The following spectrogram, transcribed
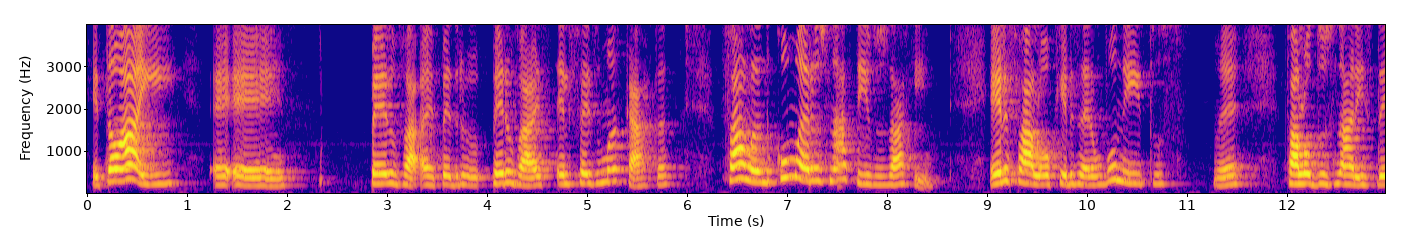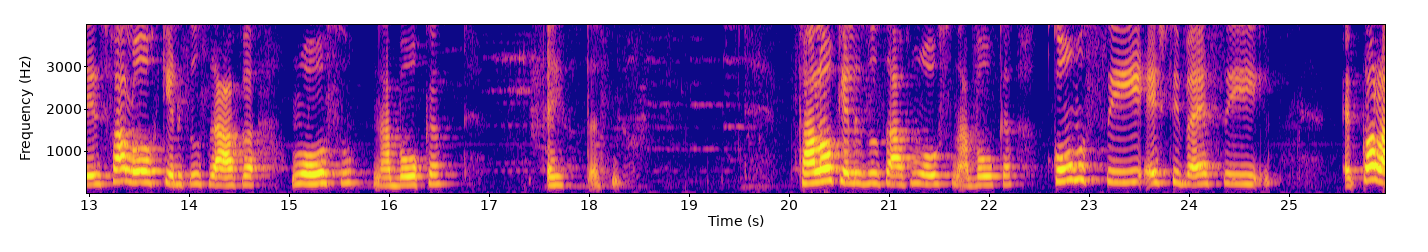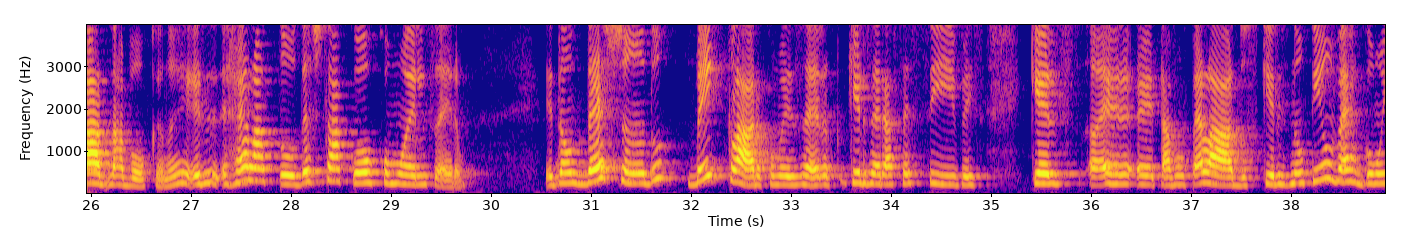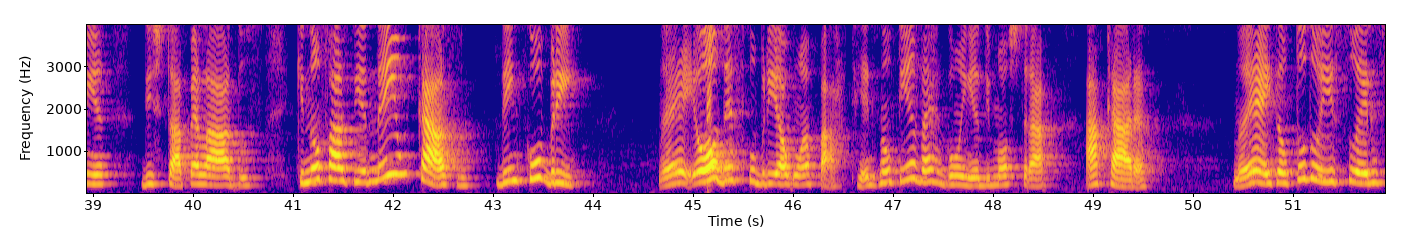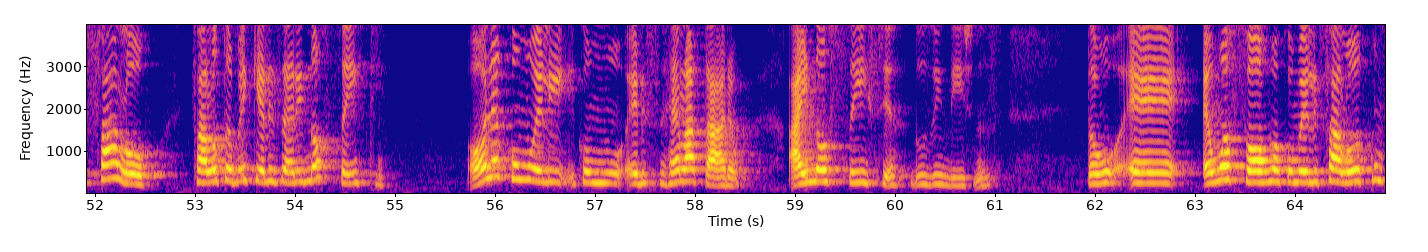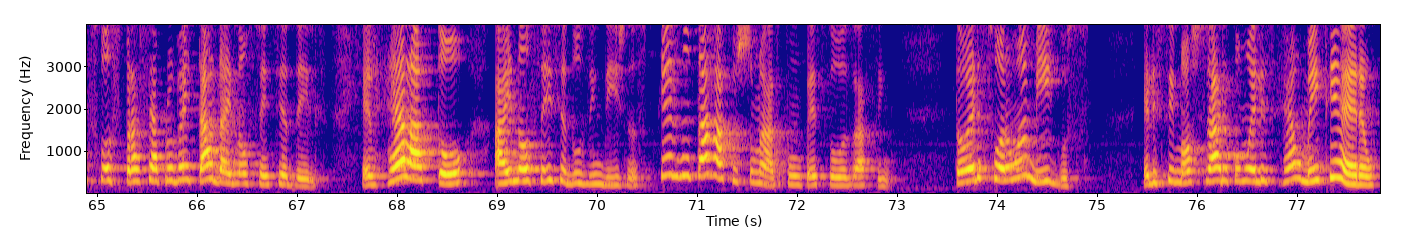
Então aí, é, é, Pedro, é, Pedro, Pedro Vaz, ele fez uma carta falando como eram os nativos daqui. Ele falou que eles eram bonitos, né? falou dos narizes deles, falou que eles usavam um osso na boca, Eita. Falou que eles usavam osso na boca, como se estivesse colado na boca. Né? Ele relatou, destacou como eles eram. Então, deixando bem claro como eles eram, que eles eram acessíveis, que eles estavam é, é, pelados, que eles não tinham vergonha de estar pelados, que não fazia nenhum caso de encobrir né? ou descobrir alguma parte. Ele não tinha vergonha de mostrar a cara. Né? Então, tudo isso ele falou. Falou também que eles eram inocentes. Olha como, ele, como eles relataram a inocência dos indígenas. Então, é, é uma forma como ele falou, como se fosse para se aproveitar da inocência deles. Ele relatou a inocência dos indígenas, porque ele não estava acostumado com pessoas assim. Então eles foram amigos. Eles se mostraram como eles realmente eram.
